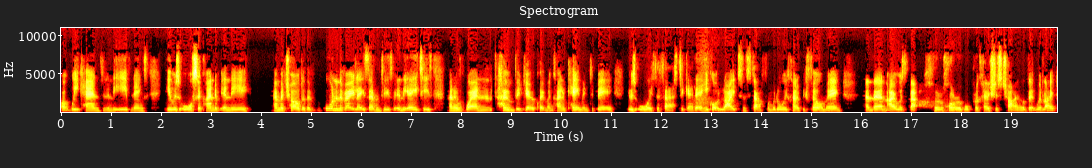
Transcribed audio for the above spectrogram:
at weekends and in the evenings. He was also kind of in the I'm a child of the born in the very late 70s, but in the 80s, kind of when home video equipment kind of came into being, he was always the first to get it. He got lights and stuff and would always kind of be filming. And then I was that horrible, precocious child that would like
